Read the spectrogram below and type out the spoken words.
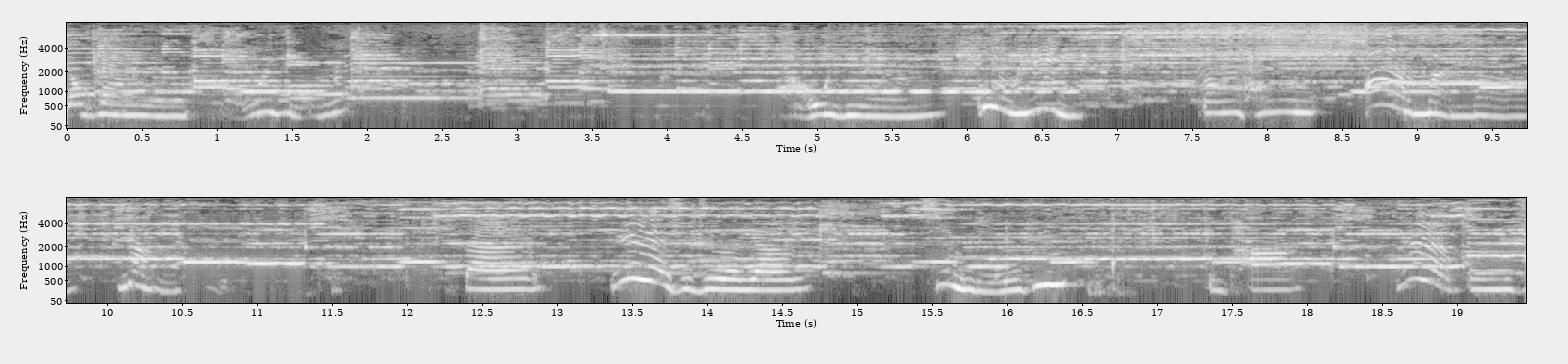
要给侯赢。好赢故意装出傲慢的样子，但越是这样，信陵君对他越恭敬。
